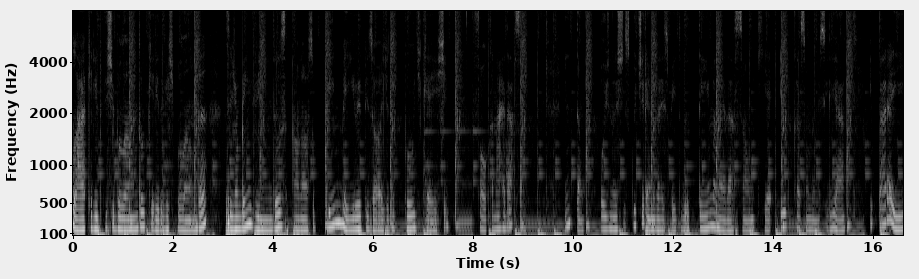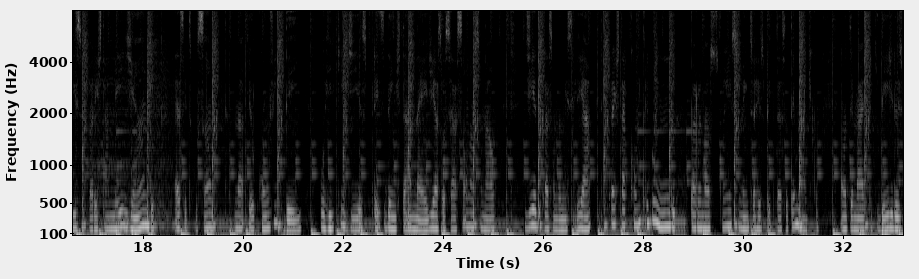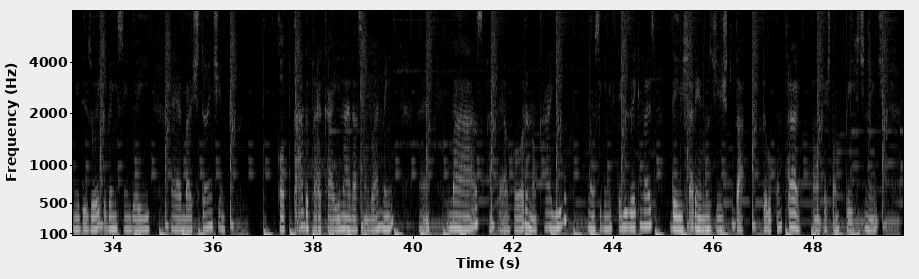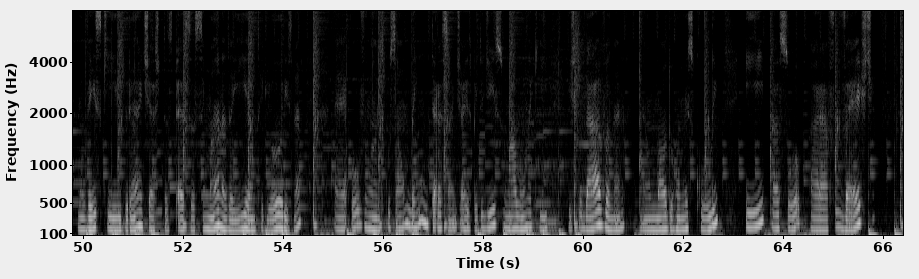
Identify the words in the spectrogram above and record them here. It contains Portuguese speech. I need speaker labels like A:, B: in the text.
A: Olá, querido vestibulando, querido vestibulanda, sejam bem-vindos ao nosso primeiro episódio do podcast Foca na Redação. Então, hoje nós discutiremos a respeito do tema da redação que é educação domiciliar, e para isso, para estar mediando essa discussão, eu convidei o Rick Dias, presidente da ANED, Associação Nacional de Educação Domiciliar, para estar contribuindo para os nossos conhecimentos a respeito dessa temática. É uma temática que desde 2018 vem sendo aí é, bastante cotada para cair na redação do Enem, né? mas até agora não caiu, não significa dizer que nós deixaremos de estudar. Pelo contrário, é uma questão pertinente, uma vez que durante estas, essas semanas aí anteriores, né, é, houve uma discussão bem interessante a respeito disso. Uma aluna que estudava né, no modo homeschooling e passou para a FUVEST,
